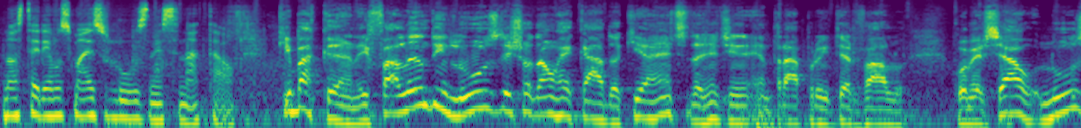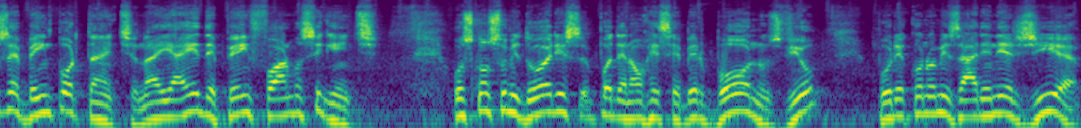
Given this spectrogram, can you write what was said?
nós teremos mais luz nesse Natal. Que bacana. E falando em luz, deixa eu dar um recado aqui antes da gente entrar para o intervalo comercial. Luz é bem importante, né? E a EDP informa o seguinte: os consumidores poderão receber bônus, viu? Por economizar energia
